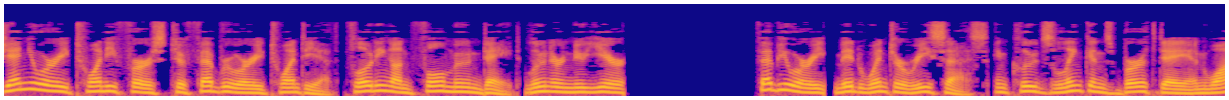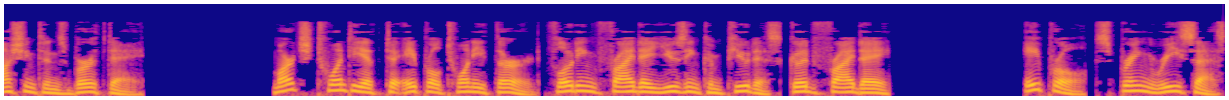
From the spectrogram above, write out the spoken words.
January 21 to February 20, floating on full moon date, Lunar New Year. February midwinter recess includes Lincoln's birthday and Washington's birthday. March 20 to April 23, floating Friday using Computus, Good Friday. April spring recess.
